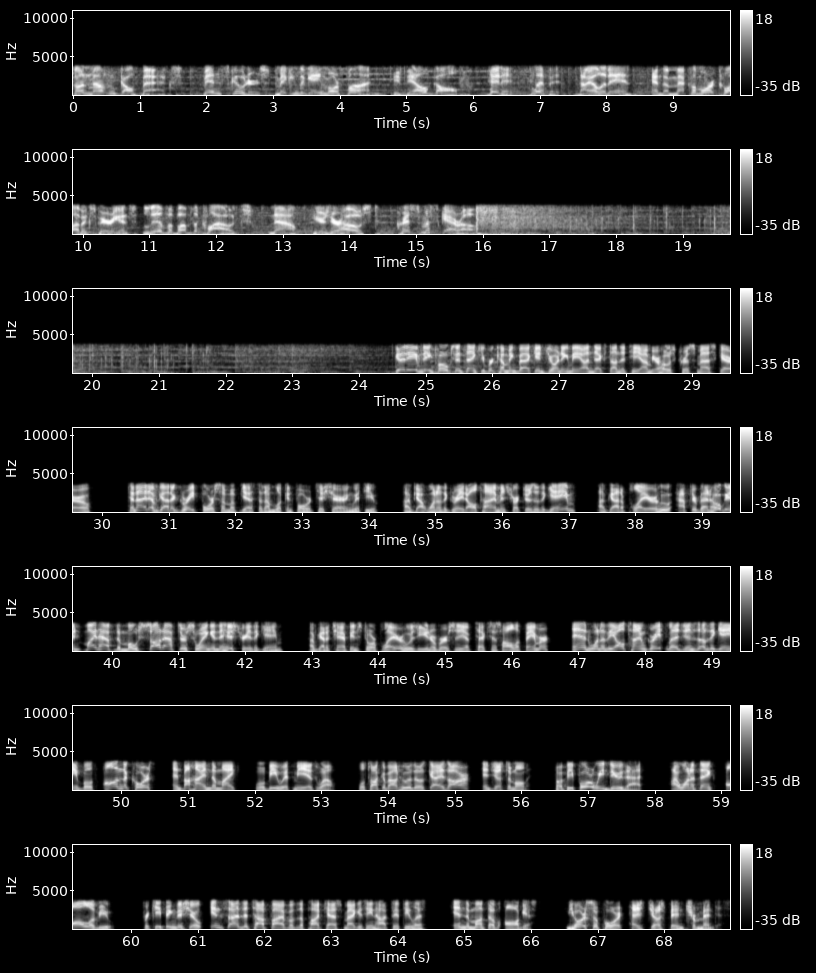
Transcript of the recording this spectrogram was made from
Sun Mountain Golf Bags. Finn Scooters, making the game more fun. Edel Golf. Hit it, flip it, dial it in. And the McLemore Club experience, live above the clouds. Now, here's your host, Chris Mascaro. Good evening, folks, and thank you for coming back and joining me on Next on the Tee. I'm your host, Chris Mascaro. Tonight, I've got a great foursome of guests that I'm looking forward to sharing with you. I've got one of the great all time instructors of the game. I've got a player who, after Ben Hogan, might have the most sought after swing in the history of the game. I've got a Champions Tour player who is a University of Texas Hall of Famer, and one of the all time great legends of the game, both on the course and behind the mic, will be with me as well. We'll talk about who those guys are in just a moment. But before we do that, I want to thank all of you for keeping the show inside the top five of the podcast magazine Hot 50 list in the month of August. Your support has just been tremendous.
